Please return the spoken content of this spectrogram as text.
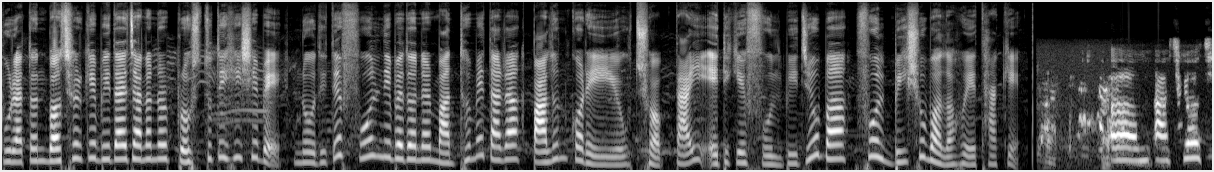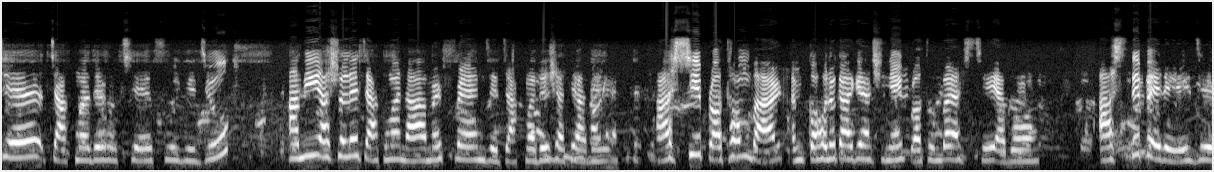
পুরাতন বছরকে বিদায় জানানোর প্রস্তুতি হিসেবে নদীতে ফুল নিবেদনের মাধ্যমে তারা পালন করে এই উৎসব। তাই এটিকে ফুল বিজু বা ফুল বিশু বলা হয়ে থাকে। আজকে হচ্ছে চাকমাদের হচ্ছে ফুল বিজু। আমি আসলে চাকমা না, আমার ফ্রেন্ড যে চাকমাদের সাথে আমি আসছি প্রথমবার। আমি কখনো আগে আসিনি, প্রথমবার আসছি এবং আসতে পেরে যে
